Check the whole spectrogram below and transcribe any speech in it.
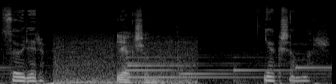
Söylerim. İyi akşamlar. İyi akşamlar.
